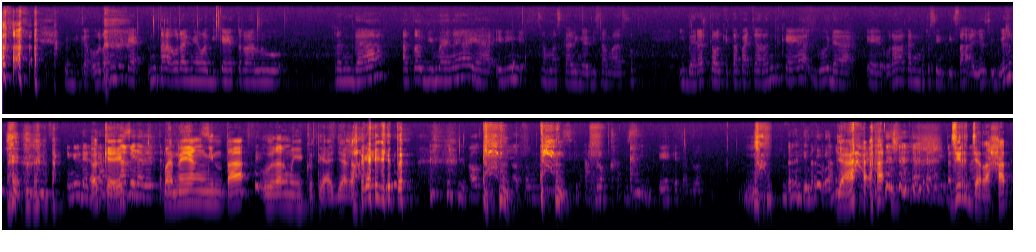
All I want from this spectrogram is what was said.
Logika orang tuh kayak entah orang yang logikanya terlalu rendah atau gimana ya ini sama sekali nggak bisa masuk Ibarat kalau kita pacaran tuh kayak gue udah, eh orang akan mutusin pisah aja sih biar Ini udah Oke. beda-beda terus. Mana yang minta orang mengikuti aja kalau kayak gitu. Otomatis kita blok habis ini Iya kita blok Berhenti berteman. Ya. Jir jarahat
